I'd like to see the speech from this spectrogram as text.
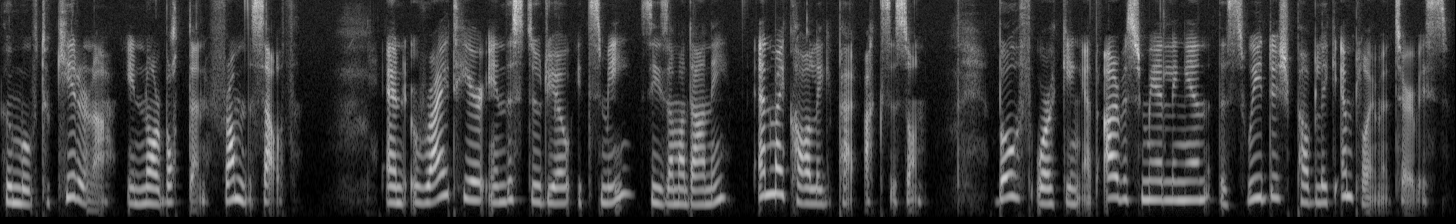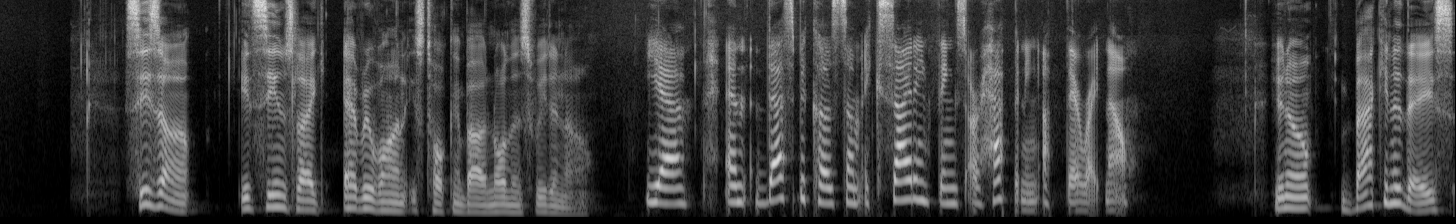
who moved to Kiruna in Norrbotten from the south. And right here in the studio, it's me, Ziza Madani, and my colleague Per Axelsson, both working at Arbetsförmedlingen, the Swedish Public Employment Service. Ziza, it seems like everyone is talking about northern Sweden now. Yeah, and that's because some exciting things are happening up there right now. You know, back in the days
